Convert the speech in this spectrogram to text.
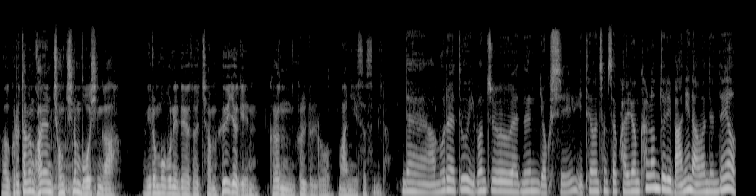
어, 그렇다면 과연 정치는 무엇인가 이런 부분에 대해서 참 회의적인 그런 글들도 많이 있었습니다. 네, 아무래도 이번 주에는 역시 이태원 참사 관련 칼럼들이 많이 나왔는데요.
